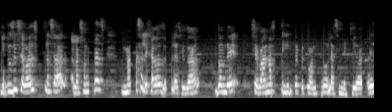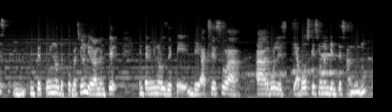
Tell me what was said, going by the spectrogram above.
y entonces se va a desplazar a las zonas más alejadas de la ciudad, donde se van a seguir perpetuando las inequidades en, términos de población y obviamente en términos de, de acceso a, a, árboles y a bosques y un ambiente sano. ¿no?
